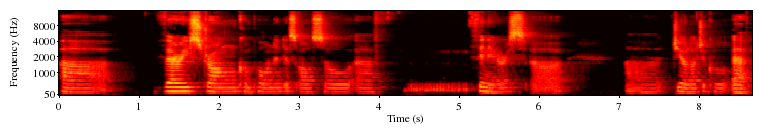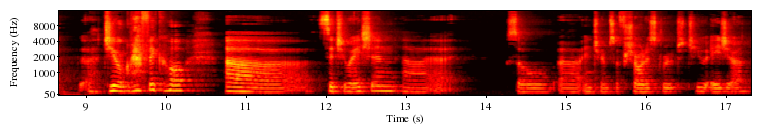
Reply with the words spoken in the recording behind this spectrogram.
Uh, very strong component is also uh, Finnair's uh, uh, geological, uh, uh, geographical uh, situation. Uh, so, uh, in terms of shortest route to Asia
